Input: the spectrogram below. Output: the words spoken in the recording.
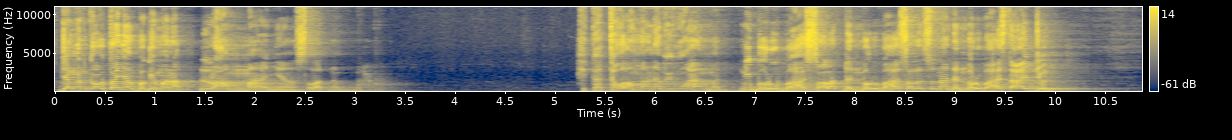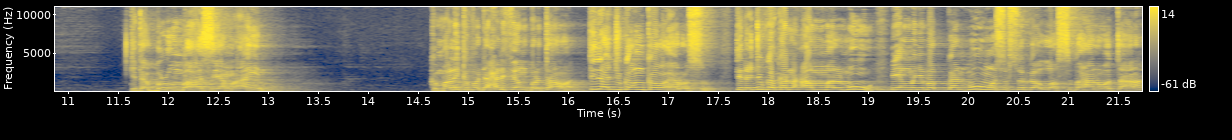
Jangan kau tanya bagaimana lamanya salat Nabi Muhammad. Kita tahu amal Nabi Muhammad. Ini baru bahas salat dan baru bahas salat sunnah dan baru bahas tahajud. Kita belum bahas yang lain. Kembali kepada hadis yang pertama, tidak juga engkau wahai Rasul, tidak juga karena amalmu yang menyebabkanmu masuk surga Allah Subhanahu wa taala.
